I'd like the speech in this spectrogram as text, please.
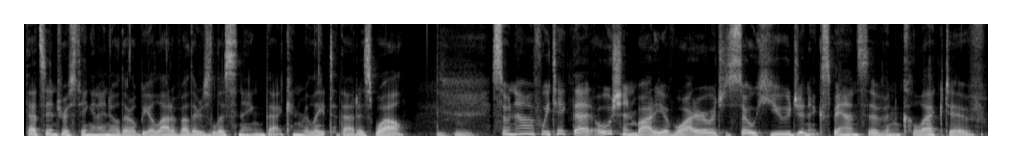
that's interesting, and I know there will be a lot of others listening that can relate to that as well. Mm-hmm. So now, if we take that ocean body of water, which is so huge and expansive and collective,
